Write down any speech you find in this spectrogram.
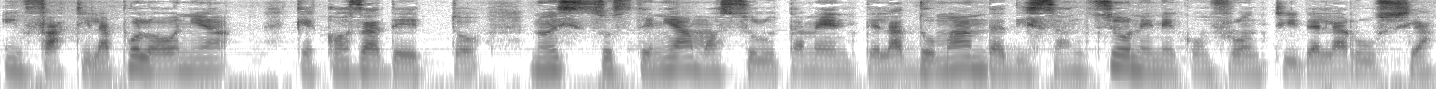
infatti la Polonia che cosa ha detto? Noi sosteniamo assolutamente la domanda di sanzioni nei confronti della Russia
